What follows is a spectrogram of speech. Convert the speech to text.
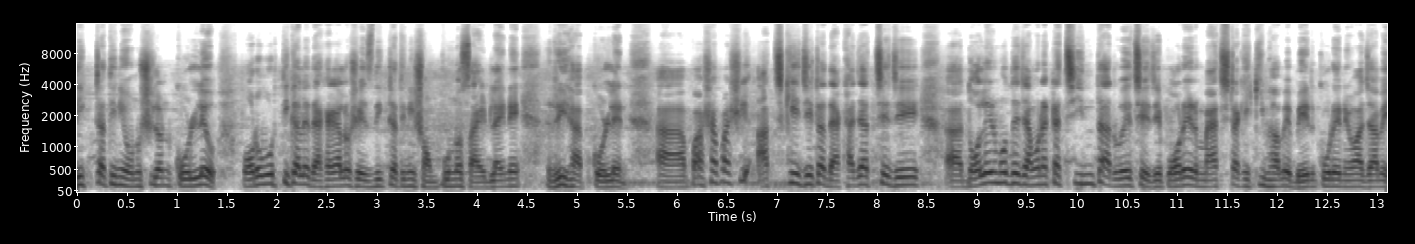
দিকটা তিনি অনুশীলন করলেও পরবর্তীকালে দেখা গেল শেষ দিকটা তিনি সম্পূর্ণ সাইডলাইনে রিহ্যাব করলেন। পাশাপাশি আজকে যেটা দেখা যাচ্ছে যে দলের মধ্যে যেমন একটা চিন্তা রয়েছে যে, পরের ম্যাচটাকে কীভাবে বের করে নেওয়া যাবে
